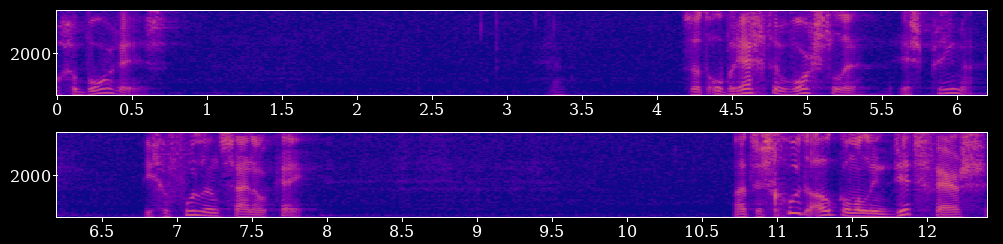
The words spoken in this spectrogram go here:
geboren is? Dus dat oprechte worstelen is prima. Die gevoelens zijn oké. Maar het is goed ook om al in dit vers,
